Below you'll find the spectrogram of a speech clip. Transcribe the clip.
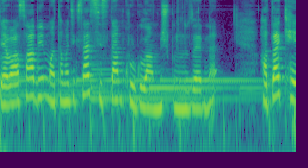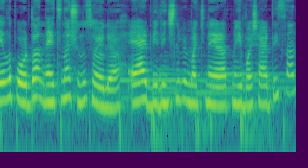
Devasa bir matematiksel sistem kurgulanmış bunun üzerine. Hatta Caleb orada Nathan'a şunu söylüyor. Eğer bilinçli bir makine yaratmayı başardıysan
